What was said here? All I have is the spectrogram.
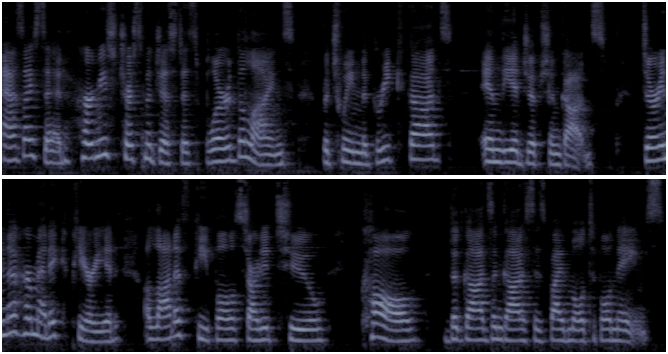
As I said, Hermes Trismegistus blurred the lines between the Greek gods and the Egyptian gods. During the Hermetic period, a lot of people started to call the gods and goddesses by multiple names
